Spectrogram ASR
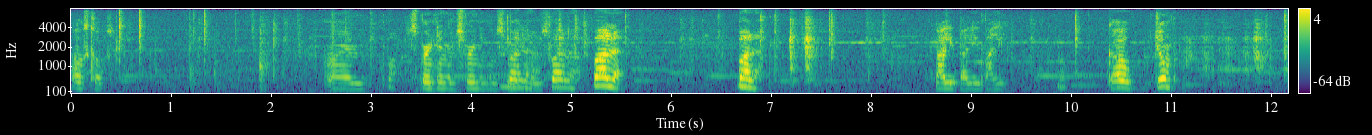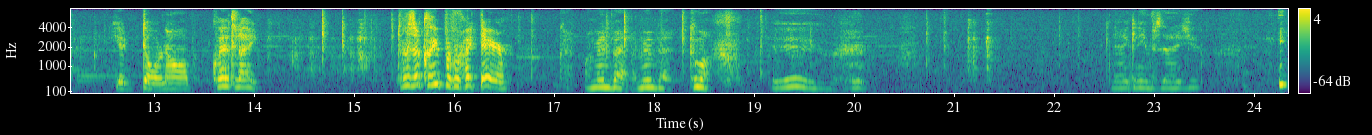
that was close. I'm sprinting, I'm sprinting, I'm sprinting, Bala, I'm sprinting. bala, bala. Bala. Bally, bally, bally. Go, jump. You doorknob. Quickly. There's a creeper right there. Okay, I'm in bed. I'm in bed. Come on. Ooh. Can I get inside you?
